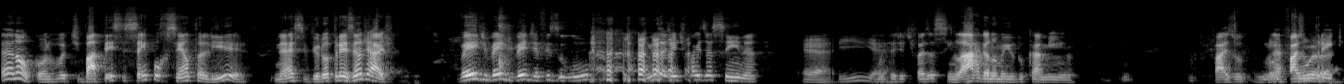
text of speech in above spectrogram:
É, não. Quando te bater esse 100% ali, né? Se virou 300 reais. Vende, vende, vende. Já fiz o lucro. Muita gente faz assim, né? É, e é. Muita gente faz assim. Larga no meio do caminho. Faz, o, né, faz um trade.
